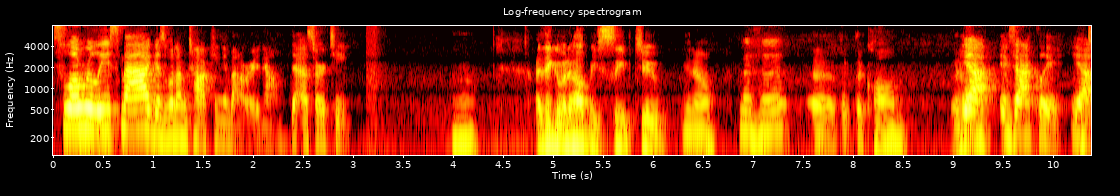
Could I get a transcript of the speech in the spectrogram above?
slow release mag is what I'm talking about right now, the SRT. I think it would help me sleep too. You know, hmm uh, like the calm. It would help Yeah, exactly. Yeah.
